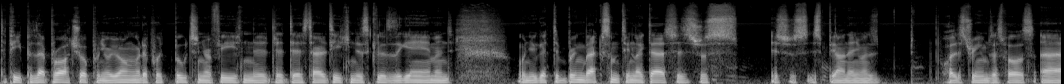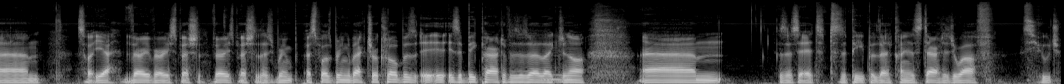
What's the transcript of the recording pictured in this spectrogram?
the people that brought you up when you were younger. They put boots on your feet and they, they- they started teaching you the skills of the game. And when you get to bring back something like that, it's just it's just it's beyond anyone's wildest dreams, I suppose. Um, so yeah, very very special, very special. As you bring, I suppose bringing it back to your club is is a big part of it as well. Like you know, um, as I said, to the people that kind of started you off, it's huge.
